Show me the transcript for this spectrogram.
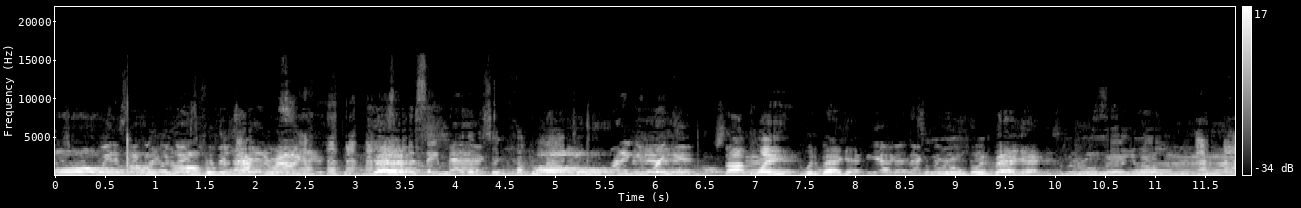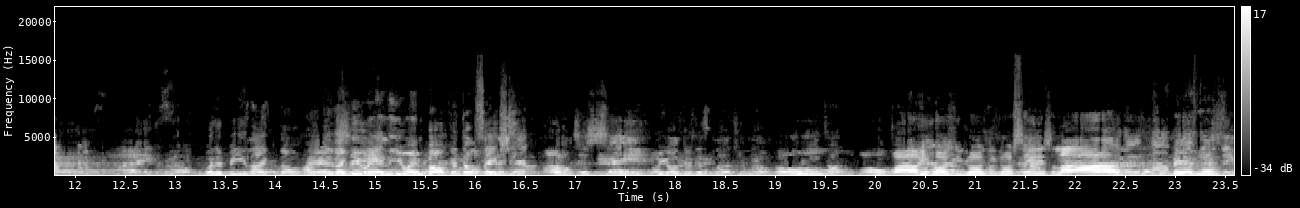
Oh, Wait a second, I don't you even know how to ripped act it. around you. The Yes. same bag. Same fucking bag oh, too. Oh, Why didn't you bring man. it? Stop playing. Where the bag at? Yeah, It's in the room, bro. Where the bag at? It's in the room, man. You know. Alright, bro. What it be like though, man? just Like you saying. in you in Boca, don't say shit. I'm Don't. just saying. We gonna do this lunch or no? Oh, oh wow. You gonna you gonna you gonna say this live? Some business?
